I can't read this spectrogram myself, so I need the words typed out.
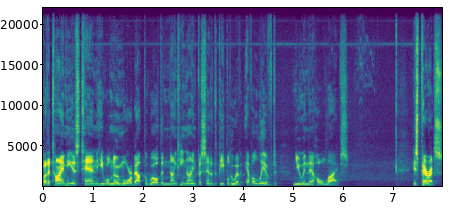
By the time he is 10, he will know more about the world than 99% of the people who have ever lived knew in their whole lives. His parents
